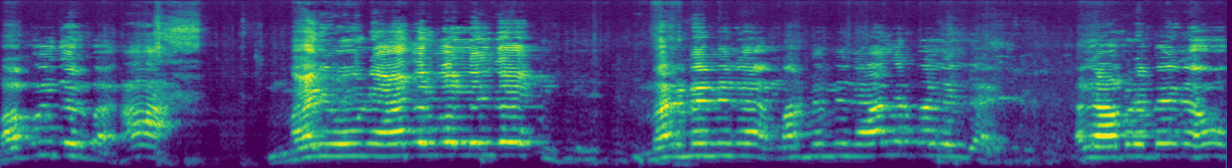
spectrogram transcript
બાપુ દરબાર. હા. મારી આ દરબાર લઈ જાય. મારી મમ્મીને મારી મમ્મીને આ લઈ જાય. એટલે આપણે બેને હું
